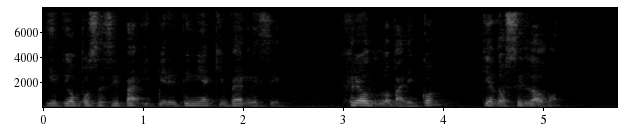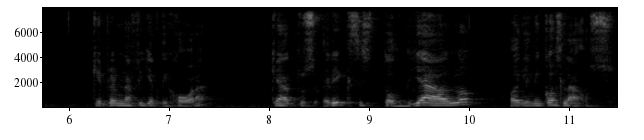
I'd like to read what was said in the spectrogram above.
Γιατί όπως σας είπα υπηρετεί μια κυβέρνηση χρεοδουλοπαρίκων και δοσιλόγων. Και πρέπει να φύγει από τη χώρα και να τους ρίξει στο διάολο ο ελληνικός λαός.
